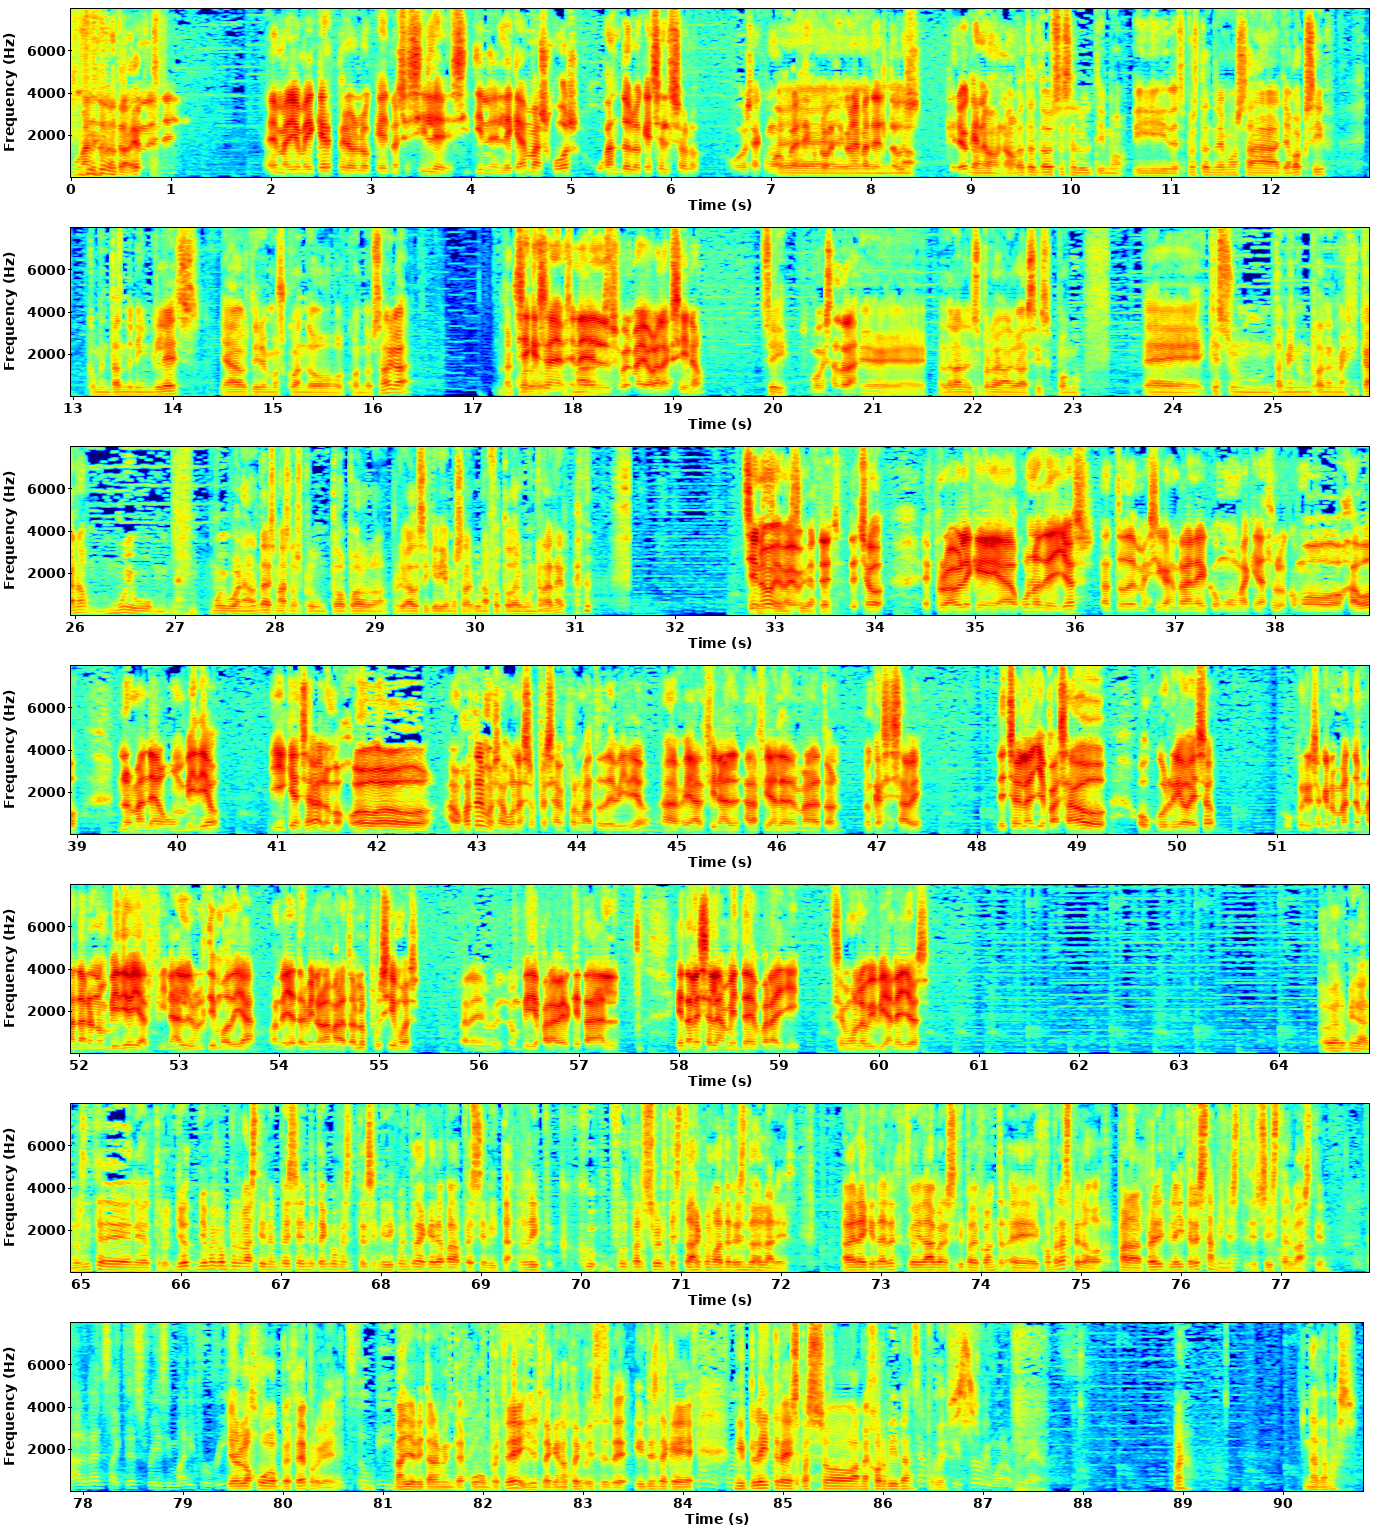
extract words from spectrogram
Jugando Otra vez. En, Mario Maker, pero lo que no sé si le, si tiene, le quedan más juegos jugando lo que es el solo. O sea, como eh, con el Battletoads. Creo que no, ¿no? El Battletoads es el último. Y después tendremos a Jaboxif comentando en inglés. Ya os diremos cuando, cuando salga. Sí, que es en, el Super Mario Galaxy, ¿no? Sí. Supongo que saldrá. Eh, saldrá en el Super Mario Galaxy, supongo. Eh, que es un, también un runner mexicano, muy, muy buena onda. Es más, nos preguntó por privado si queríamos alguna foto de algún runner. Sí, no, pues de, de, hecho, es probable que alguno de ellos, tanto de Mexican Runner como Máquina Azul o como Jabo, nos mande algún vídeo. Y quién sabe, a lo mejor a lo mejor tenemos alguna sorpresa en formato de vídeo al final, a la final del maratón. Nunca se sabe. De hecho, el año pasado ocurrió eso ocurrió eso que nos, mandaron un vídeo y al final, el último día, cuando ya terminó la maratón, lo pusimos. Un vídeo para ver qué tal, qué tal es el ambiente de por allí, según lo vivían ellos. A ver, mira, nos dice Neotru. Yo, yo me compré el Bastion en PSN, tengo PS3 y me di cuenta de que era para PS Vita. RIP. Por suerte estaba como a 3 dólares. A ver, hay que tener cuidado con ese tipo de eh, compras, pero para Play 3 también existe el Bastion. Yo lo juego en PC porque mayoritariamente juego en PC y desde que no tengo y desde, que mi Play 3 pasó a mejor vida, pues bueno, nada más.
